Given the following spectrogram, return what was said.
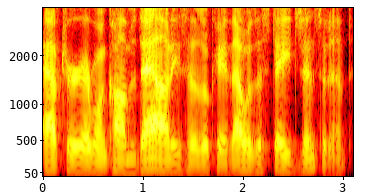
after everyone calms down, he says, okay, that was a staged incident.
